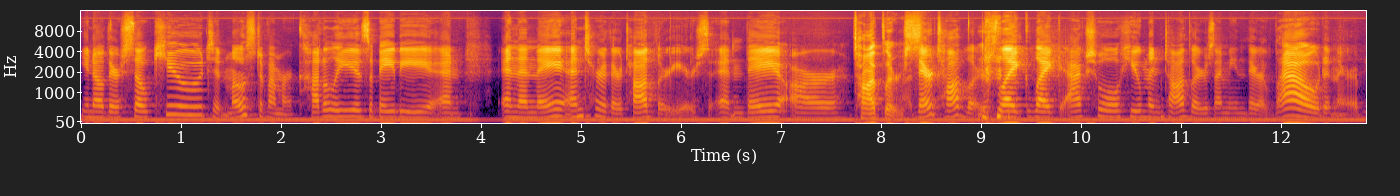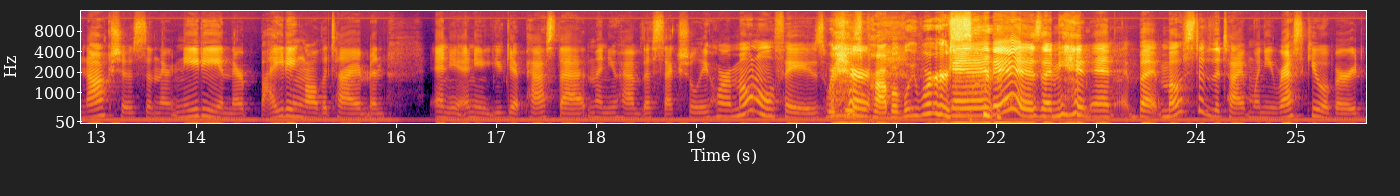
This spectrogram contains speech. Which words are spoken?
you know they're so cute and most of them are cuddly as a baby and and then they enter their toddler years and they are Toddlers. they're toddlers like like actual human toddlers. I mean they're loud and they're obnoxious and they're needy and they're biting all the time and and you, and you, you get past that and then you have the sexually hormonal phase which is probably worse. it is. I mean, and but most of the time when you rescue a bird,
